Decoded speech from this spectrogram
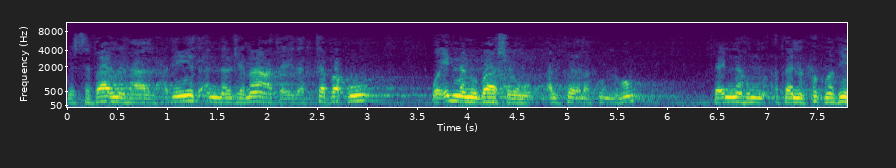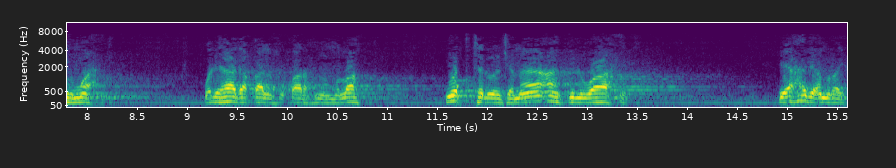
يستفاد من هذا الحديث أن الجماعة إذا اتفقوا وإن لم يباشروا الفعل كلهم فانهم فإن الحكم فيهم واحد. ولهذا قال الفقهاء رحمهم الله يقتل الجماعة بالواحد. بأحد أمرين.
